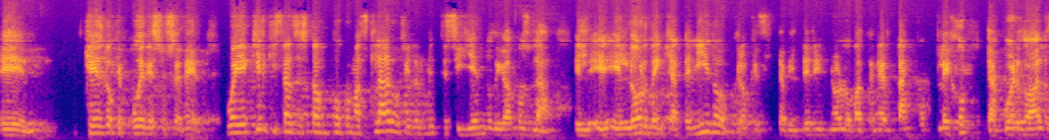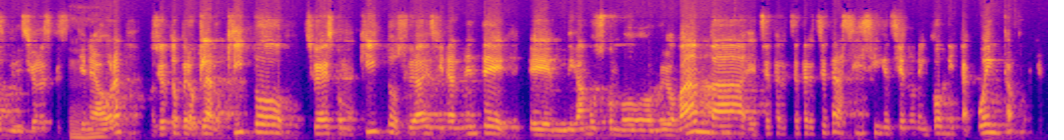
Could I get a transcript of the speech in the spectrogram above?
eh, qué es lo que puede suceder. Guayaquil quizás está un poco más claro, finalmente siguiendo, digamos, la, el, el orden que ha tenido. Creo que Cita Viteri no lo va a tener tan complejo, de acuerdo a las mediciones que se tiene ahora, ¿no es cierto? Pero claro, Quito, ciudades como Quito, ciudades finalmente, eh, digamos, como Riobamba, etcétera, etcétera, etcétera, sí siguen siendo una incógnita. Cuenca, por ejemplo.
